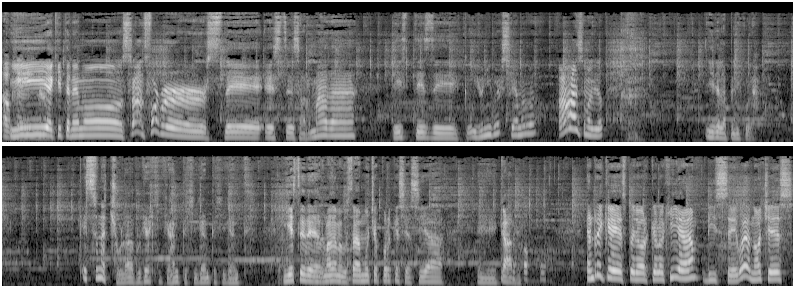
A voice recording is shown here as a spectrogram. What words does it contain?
Ok, y no. aquí tenemos Transformers de este es Armada, este es de Universe se llamaba. Ah, se me olvidó. Y de la película. Es una chulada porque era gigante, gigante, gigante. Y este de Armada me gustaba mucho porque se hacía eh. Enrique Espeleoarqueología dice, buenas noches.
